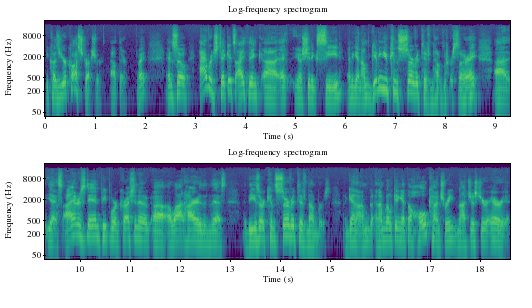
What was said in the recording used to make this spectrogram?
because of your cost structure out there, right? And so, average tickets, I think, uh, you know, should exceed. And again, I'm giving you conservative numbers, all right? Uh, yes, I understand people are crushing it uh, a lot higher than this. These are conservative numbers. Again, I'm and I'm looking at the whole country, not just your area.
